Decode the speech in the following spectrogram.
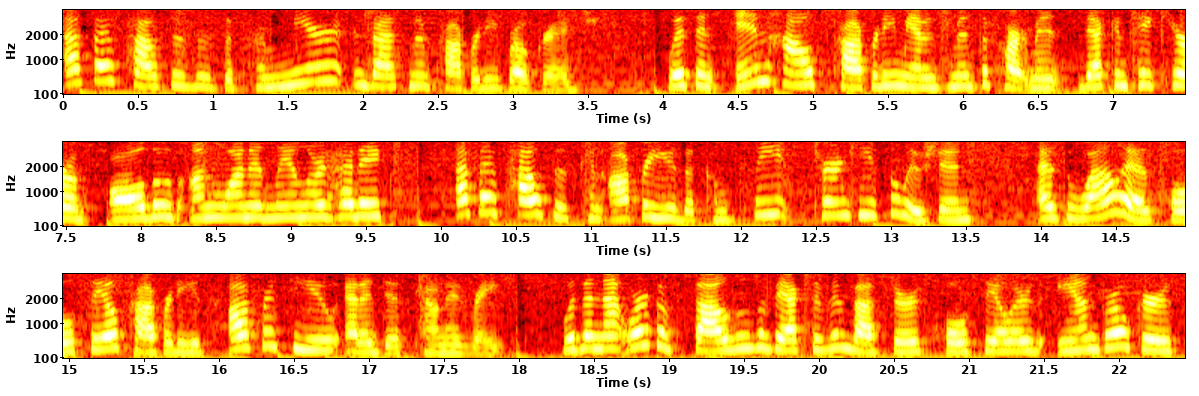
FS Houses is the premier investment property brokerage. With an in-house property management department that can take care of all those unwanted landlord headaches, FS Houses can offer you the complete turnkey solution as well as wholesale properties offered to you at a discounted rate. With a network of thousands of active investors, wholesalers, and brokers,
